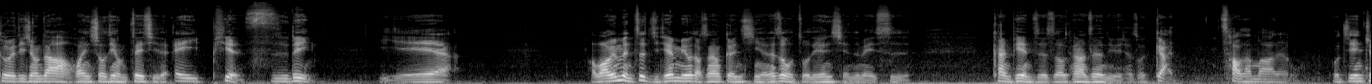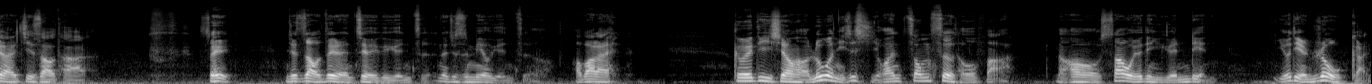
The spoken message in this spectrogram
各位弟兄，大家好，欢迎收听我们这一期的 A 片司令，耶！好吧，原本这几天没有打算要更新的，但是我昨天闲着没事看片子的时候，看到这个女的，想说干，操他妈的！我今天就来介绍她了，所以你就知道我这个人只有一个原则，那就是没有原则，好吧？来，各位弟兄哈，如果你是喜欢棕色头发，然后稍微有点圆脸、有点肉感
